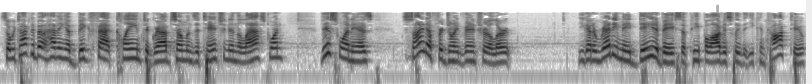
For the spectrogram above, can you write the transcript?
So we talked about having a big fat claim to grab someone's attention in the last one. This one is sign up for Joint Venture Alert. You got a ready-made database of people, obviously, that you can talk to,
